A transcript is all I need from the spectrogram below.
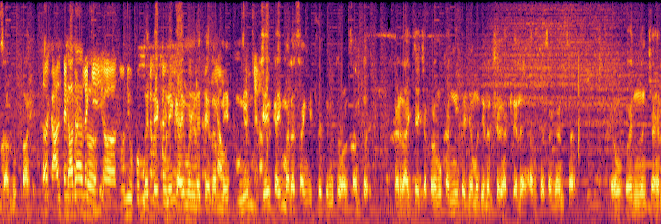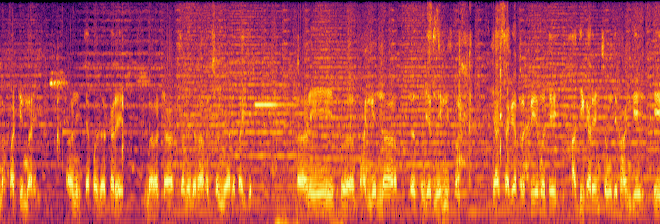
चालू आहे. ते कोणी काय म्हणलं त्याला मी मी जे काही मला सांगितलं ते मी तुम्हाला सांगतो कारण राज्याच्या प्रमुखांनी त्याच्यामध्ये लक्ष घातलेलं आहे. आमच्या सगळ्यांचा ह्याला पाठिंबा आहे. आणि त्या पदाकारे मराठा समाजाला आरक्षण मिळालं पाहिजे. आणि भांगेंना म्हणजे नेहमीच त्या सगळ्या प्रक्रियेमध्ये अधिकाऱ्यांच्या मध्ये भांगे हे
